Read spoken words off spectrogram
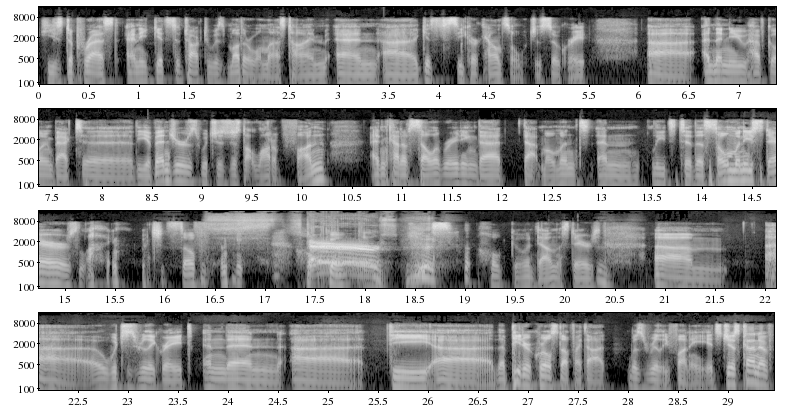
He's depressed, and he gets to talk to his mother one last time, and uh, gets to seek her counsel, which is so great. Uh, and then you have going back to the Avengers, which is just a lot of fun and kind of celebrating that that moment, and leads to the so many stairs line, which is so funny. Stairs, Hulk going, Hulk going down the stairs, um, uh, which is really great. And then uh, the uh, the Peter Quill stuff I thought was really funny. It's just kind of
